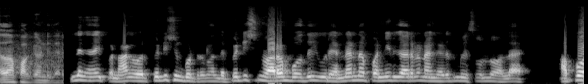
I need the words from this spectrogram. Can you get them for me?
அதான் பார்க்க வேண்டியது. இல்லைங்க இப்ப நாங்க ஒரு பெட்டிஷன் போட்டிருக்கோம் அந்த பெட்டிஷன் வரும்போது இவர் என்னென்ன பண்ணிருக்காருன்னு நாங்க எடுத்து போய் சொல்லுவோம்ல. அப்போ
